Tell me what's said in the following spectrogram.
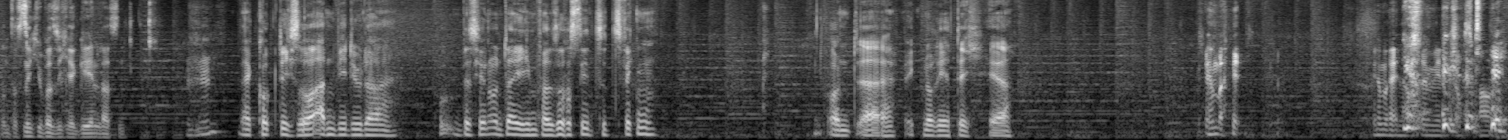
und das nicht über sich ergehen lassen. Mhm. Er guckt dich so an, wie du da ein bisschen unter ihm versuchst, ihn zu zwicken. Und äh, ignoriert dich, ja. Immerhin. Immerhin hat er mir nicht aufs Maul.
